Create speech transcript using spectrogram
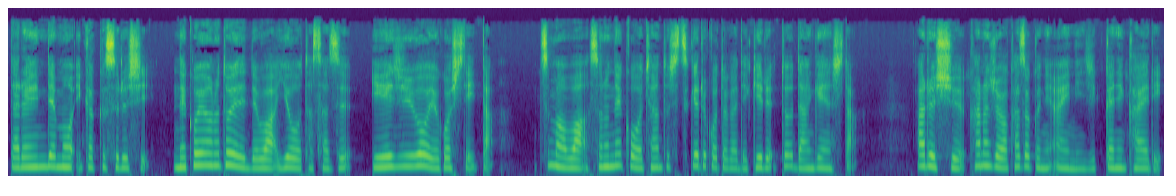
誰にでも威嚇するし、猫用のトイレでは用を足さず、家中を汚していた。妻はその猫をちゃんとしつけることができると断言した。ある週、彼女は家族に会いに実家に帰り、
